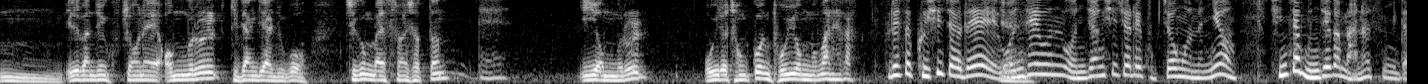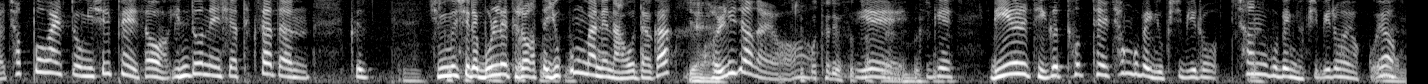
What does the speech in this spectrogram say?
음, 일반적인 국정원의 업무를 기대한 게 아니고 지금 말씀하셨던 네. 이 업무를 오히려 정권 보위 업무만 해라. 그래서 그 시절에 예. 원세훈 원장 시절의 국정원은요, 진짜 문제가 많았습니다. 첩보 활동이 실패해서 인도네시아 특사단 그 집무실에 몰래 들어갔다 6분 만에 나오다가 예. 걸리잖아요. 호텔이었었죠. 예, 네, 그렇습니다. 그게 리을 디귿 호텔 1961호 1961호였고요. 네, 네.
